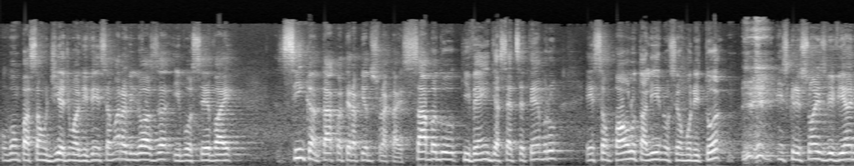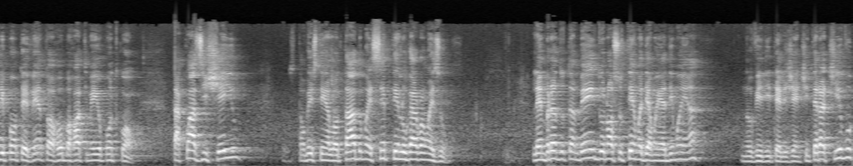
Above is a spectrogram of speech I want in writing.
vão passar um dia de uma vivência maravilhosa e você vai se encantar com a terapia dos fractais. Sábado que vem, dia 7 de setembro, em São Paulo, está ali no seu monitor, inscrições viviane.evento.hotmail.com. Está quase cheio, talvez tenha lotado, mas sempre tem lugar para mais um. Lembrando também do nosso tema de amanhã de manhã, no Vida Inteligente Interativo,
